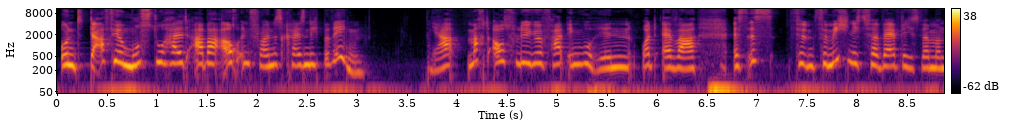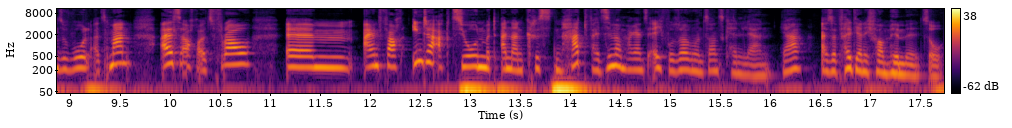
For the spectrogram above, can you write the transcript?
und dafür musst du halt aber auch in Freundeskreisen dich bewegen. Ja, macht Ausflüge, fahrt irgendwo hin, whatever. Es ist für, für mich nichts Verwerfliches, wenn man sowohl als Mann als auch als Frau ähm, einfach Interaktion mit anderen Christen hat, weil sind wir mal ganz ehrlich, wo sollen wir uns sonst kennenlernen? Ja, also fällt ja nicht vom Himmel so.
